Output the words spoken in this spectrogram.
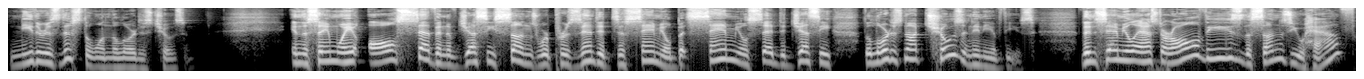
Neither is this the one the Lord has chosen. In the same way, all seven of Jesse's sons were presented to Samuel, but Samuel said to Jesse, The Lord has not chosen any of these. Then Samuel asked, Are all these the sons you have?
